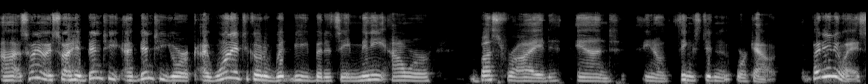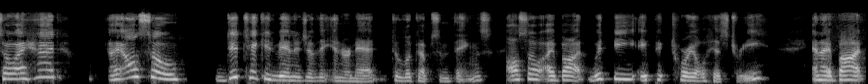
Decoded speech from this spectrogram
Uh, so anyway, so I had been to I've been to York. I wanted to go to Whitby, but it's a mini hour bus ride, and you know things didn't work out. But anyway, so I had I also did take advantage of the internet to look up some things. Also, I bought Whitby: A Pictorial History, and I bought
